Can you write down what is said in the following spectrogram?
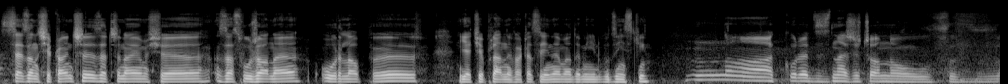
Sezon się kończy, zaczynają się zasłużone urlopy. Jakie plany wakacyjne ma Dominik Budzyński? No, akurat z narzeczoną w, w,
